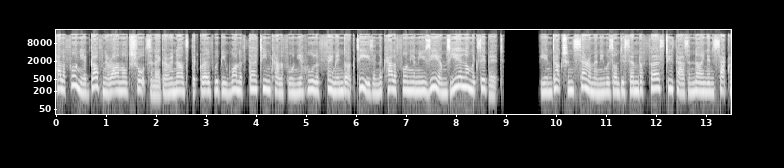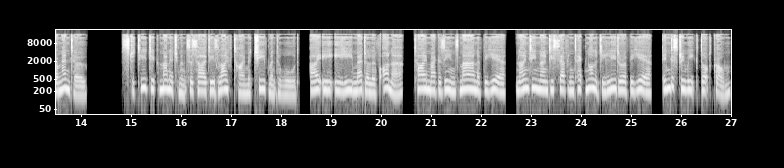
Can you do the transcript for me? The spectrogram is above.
California Governor Arnold Schwarzenegger announced that Grove would be one of 13 California Hall of Fame inductees in the California Museum's year-long exhibit. The induction ceremony was on December 1, 2009 in Sacramento. Strategic Management Society's Lifetime Achievement Award, IEEE Medal of Honor, Time Magazine's Man of the Year, 1997 Technology Leader of the Year, IndustryWeek.com,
